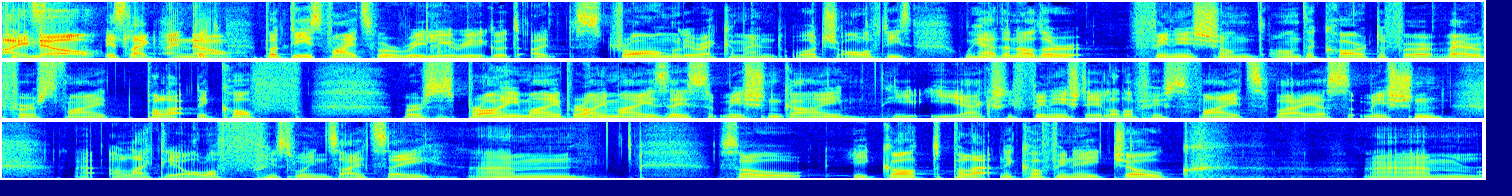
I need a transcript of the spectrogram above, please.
I know, It's like I but- know. but, these fights were really really good. I strongly recommend watch all of these. We had another finish on on the card, the fir- very first fight, Palatnikov versus Brahimaj. Brahimaj is a submission guy. He he actually finished a lot of his fights via submission, uh, likely all of his wins, I'd say. Um, so he got Palatnikov in a choke, um,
